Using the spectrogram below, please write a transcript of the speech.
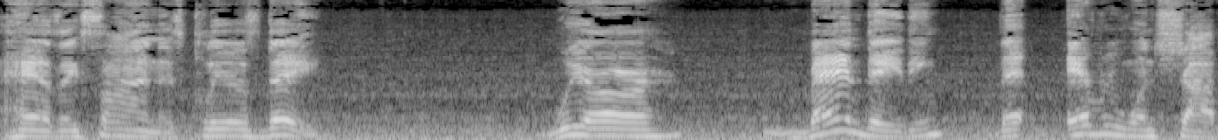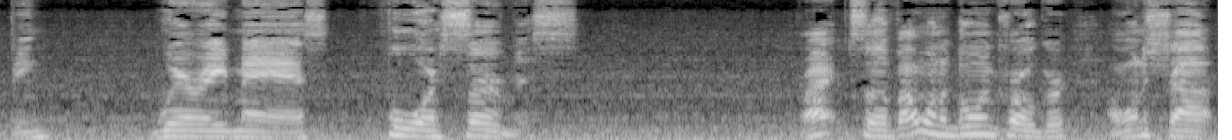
has a sign as clear as day. We are mandating that everyone shopping wear a mask for service. Right? So if I want to go in Kroger, I want to shop,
